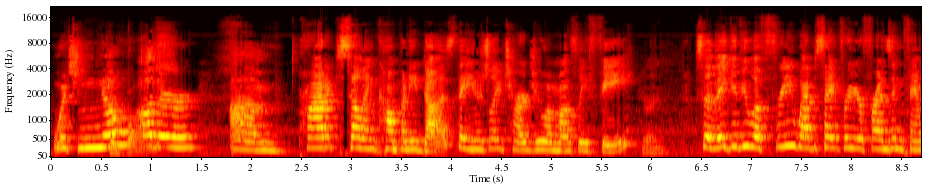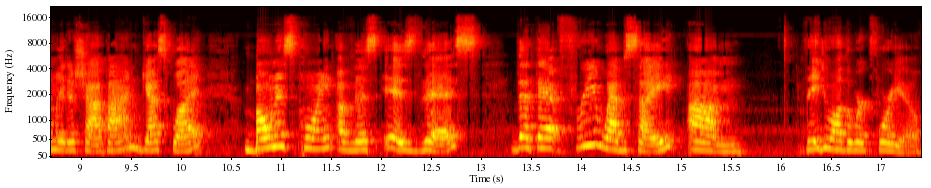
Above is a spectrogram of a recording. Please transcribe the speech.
which no other um, product selling company does. They usually charge you a monthly fee. Right. So they give you a free website for your friends and family to shop on. Guess what? Bonus point of this is this that that free website um, they do all the work for you.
